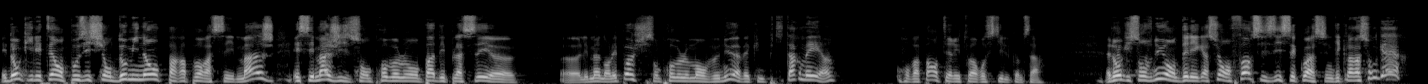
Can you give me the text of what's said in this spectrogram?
Et donc il était en position dominante par rapport à ces mages, et ces mages, ils sont probablement pas déplacés euh, euh, les mains dans les poches. Ils sont probablement venus avec une petite armée. Hein. On va pas en territoire hostile comme ça. Et donc ils sont venus en délégation, en force. Ils se disent c'est quoi? C'est une déclaration de guerre?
